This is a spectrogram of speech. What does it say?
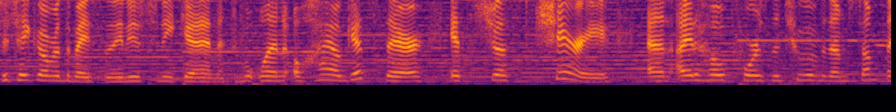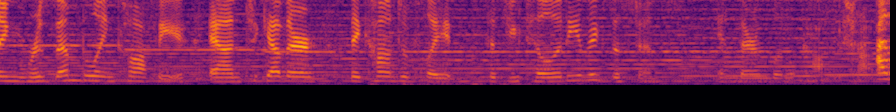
to take over the base and they need to sneak in. But when Ohio gets there, it's just Sherry, and Idaho pours the two of them something resembling coffee, and together they contemplate the futility of existence in their little coffee shop. I,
